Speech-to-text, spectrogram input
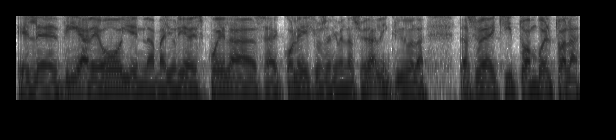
el eh, día de hoy en la mayoría de escuelas, colegios a nivel nacional, incluido la, la ciudad de Quito, han vuelto a la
